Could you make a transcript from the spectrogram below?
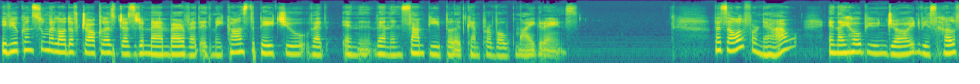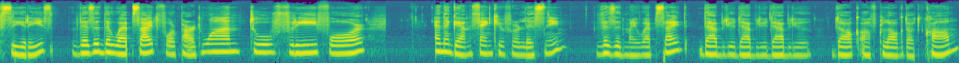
If you consume a lot of chocolates, just remember that it may constipate you, that in, then in some people it can provoke migraines. That's all for now, and I hope you enjoyed this health series. Visit the website for part 1, 2, 3, 4. And again, thank you for listening. Visit my website www.dogofclock.com.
